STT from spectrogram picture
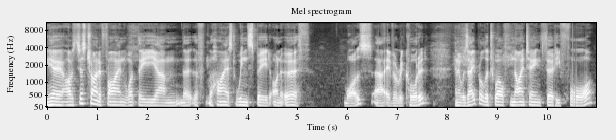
Yeah, I was just trying to find what the um, the, the, the, highest wind speed on Earth was uh, ever recorded, and it was April the twelfth, nineteen thirty four.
